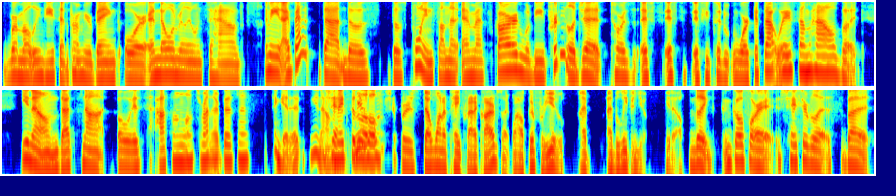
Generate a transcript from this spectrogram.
remotely decent from your bank or and no one really wants to have I mean, I bet that those those points on that Amex card would be pretty legit towards if if if you could work it that way somehow, but you know, that's not always how someone wants to run their business. I get it. You know, Yeah, makes it a little shippers that want to pay credit cards. Like, wow, good for you. I I believe in you. You know, like go for it, chase your bliss. But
